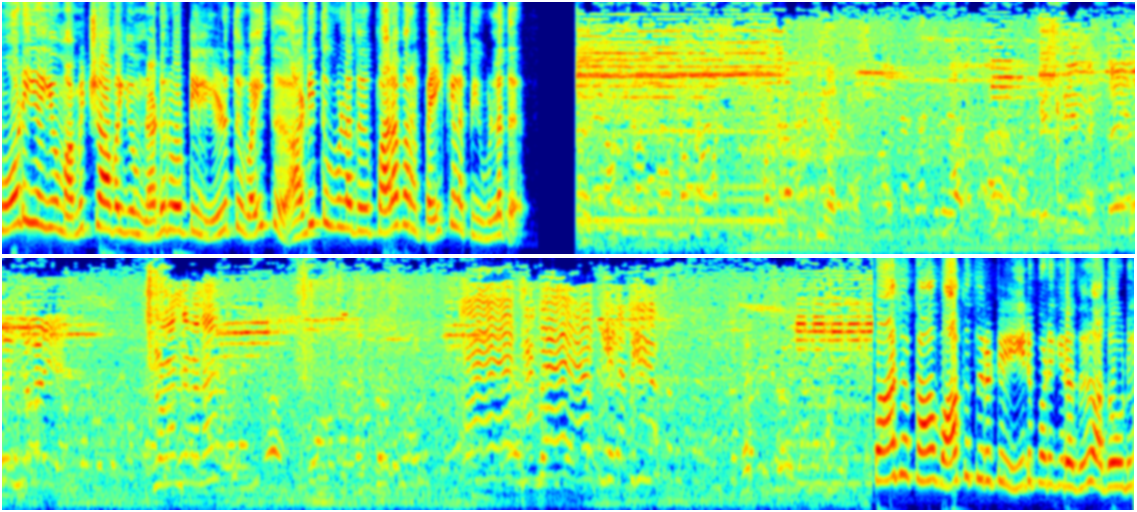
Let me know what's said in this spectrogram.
மோடியையும் அமித்ஷாவையும் நடுரோட்டில் இழுத்து வைத்து அடித்து உள்ளது பரபரப்பை கிளப்பியுள்ளது. স্লোগান দেবে না பாஜக வாக்கு திருட்டில் ஈடுபடுகிறது அதோடு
